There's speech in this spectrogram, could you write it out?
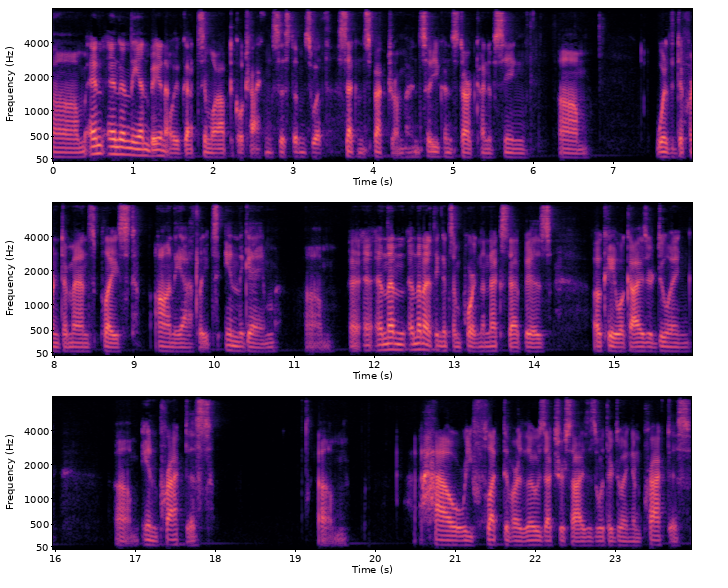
um, and and in the NBA now we've got similar optical tracking systems with Second Spectrum, and so you can start kind of seeing um, where the different demands placed on the athletes in the game, um, and, and, then and then I think it's important. The next step is okay, what guys are doing um, in practice. Um, how reflective are those exercises? What they're doing in practice?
